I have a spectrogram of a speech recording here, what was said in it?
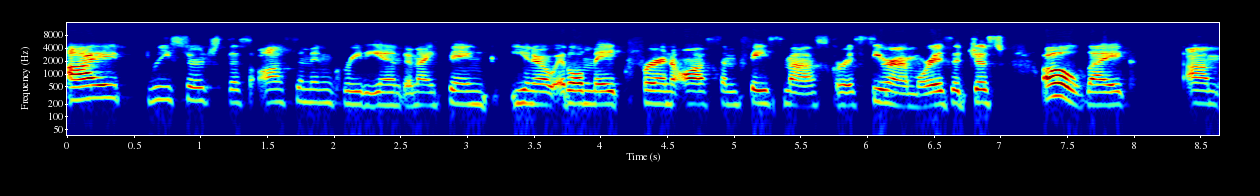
I researched this awesome ingredient and I think, you know, it'll make for an awesome face mask or a serum? Or is it just, oh, like, um,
